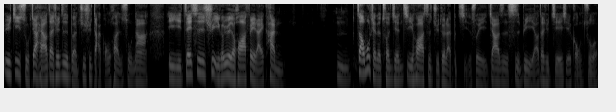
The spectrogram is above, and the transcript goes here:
预计暑假还要再去日本继续打工换宿。那以这次去一个月的花费来看，嗯，照目前的存钱计划是绝对来不及的，所以假日势必也要再去接一些工作。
